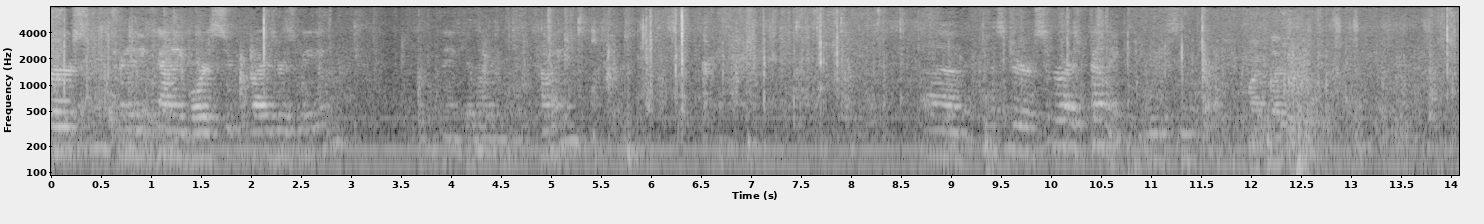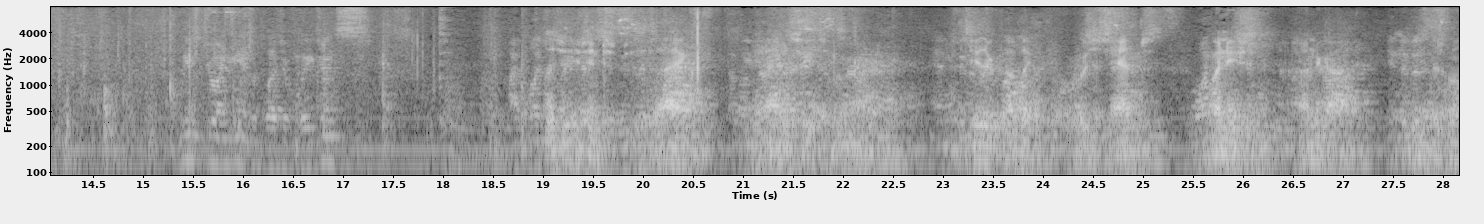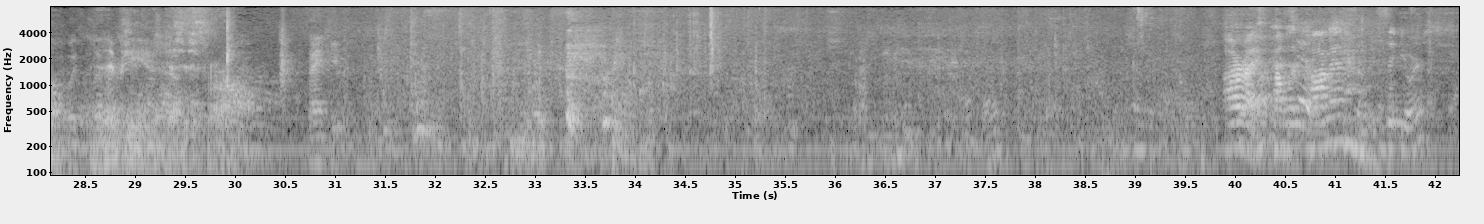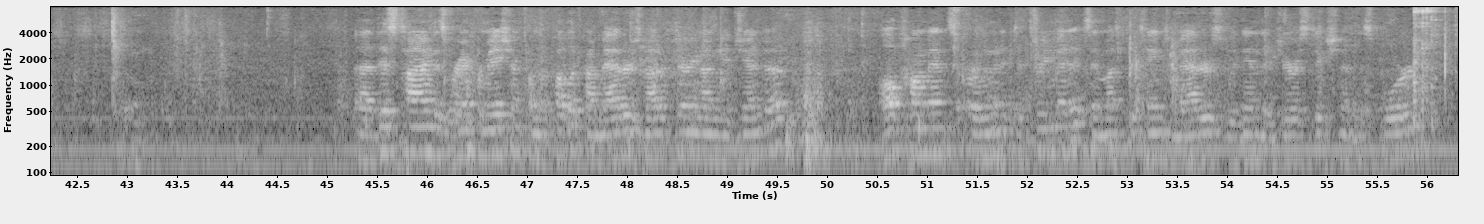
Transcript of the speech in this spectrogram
first Trinity County Board of Supervisors meeting. Thank everyone for coming. Uh, Mr. Supervisor Finley, can you lead us in the pledge? My pleasure. Please join me in the Pledge of Allegiance. I pledge allegiance to the flag of the United States of America and to the republic for which it stands, one nation, under God, indivisible, with liberty and justice for all. Thank you. All right, public comment. Is it yours? Uh, This time is for information from the public on matters not appearing on the agenda. All comments are limited to three minutes and must pertain to matters within the jurisdiction of this board.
